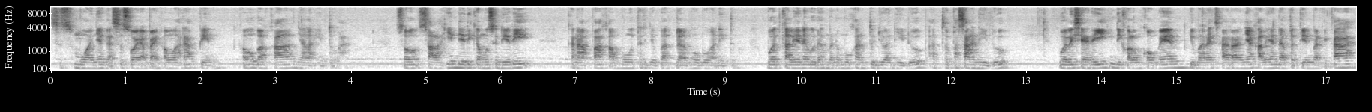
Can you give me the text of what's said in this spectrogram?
semuanya gak sesuai apa yang kamu harapin kamu bakal nyalahin Tuhan. So salahin diri kamu sendiri kenapa kamu terjebak dalam hubungan itu buat kalian yang udah menemukan tujuan hidup atau pasangan hidup boleh sharing di kolom komen gimana caranya kalian dapetin mereka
